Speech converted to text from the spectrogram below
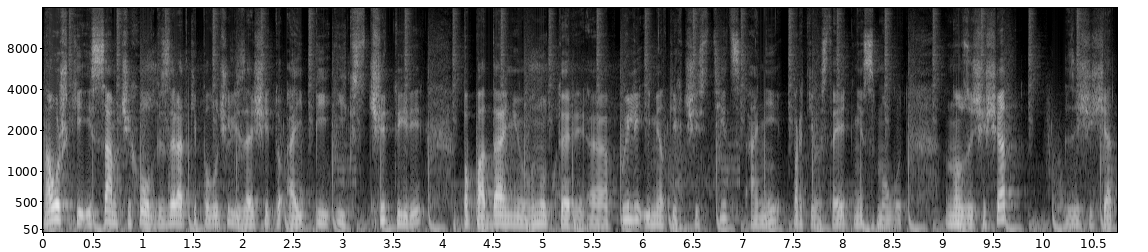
Наушники и сам чехол для зарядки получили защиту IPX4. Попаданию внутрь э, пыли и мелких частиц они противостоять не смогут, но защищат защищат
